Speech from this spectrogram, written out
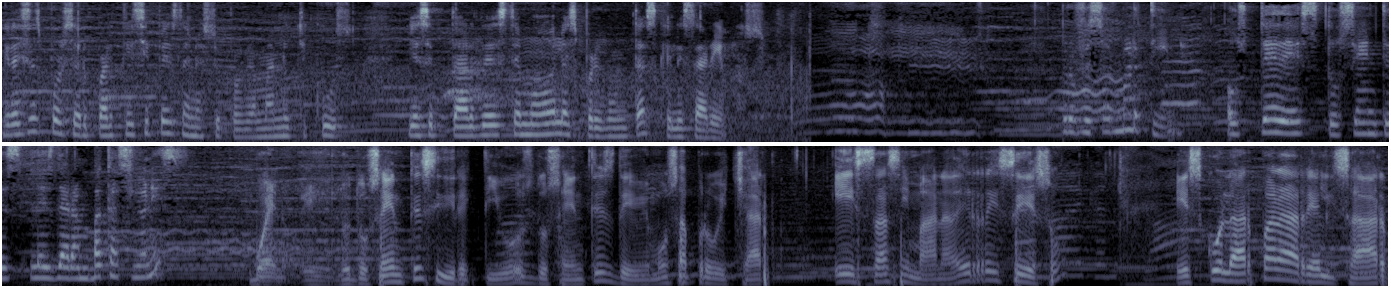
Gracias por ser partícipes de nuestro programa Nuticus y aceptar de este modo las preguntas que les haremos. Profesor Martín, ¿a ustedes, docentes, les darán vacaciones? Bueno, eh, los docentes y directivos docentes debemos aprovechar esta semana de receso escolar para realizar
